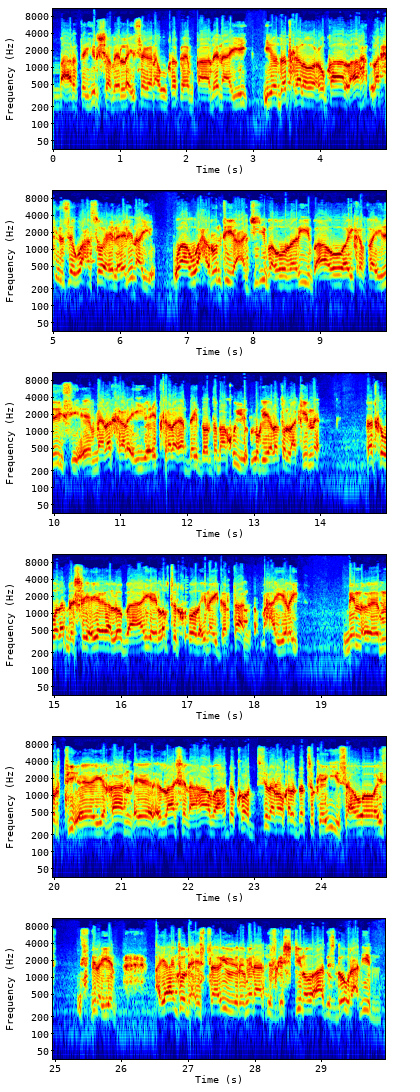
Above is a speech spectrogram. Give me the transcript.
maaragtay hirshabelle isagana uu ka qayb qaadanayay iyo dad kale oo cuqaal ah laakiinse waxa soo celcelinayo waa wax runtii cajiiba oo gariib ah oo ay ka faa'iidaysi meelo kale iyo cid kale hadday doontaba ha ku lug yeelato laakiin dadka wada dhashay ayagaa loo baahan yahay laftirkooda inay gartaan. Maxaa yeelay nin murti yaqaan laashin ahaaba hadda kood sidan oo kale dad sokeeyihiisa oo isdilayeen ayaa intuu dhex istaagay uu yidhi minaad isgashiin oo aada isgowracdiin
